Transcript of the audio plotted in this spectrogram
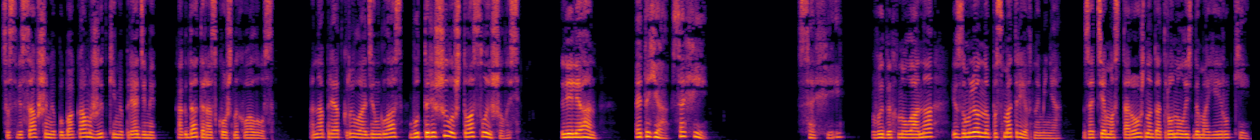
со свисавшими по бокам жидкими прядями когда-то роскошных волос. Она приоткрыла один глаз, будто решила, что ослышалась. «Лилиан, это я, Софи». «Софи?» Выдохнула она, изумленно посмотрев на меня. Затем осторожно дотронулась до моей руки.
